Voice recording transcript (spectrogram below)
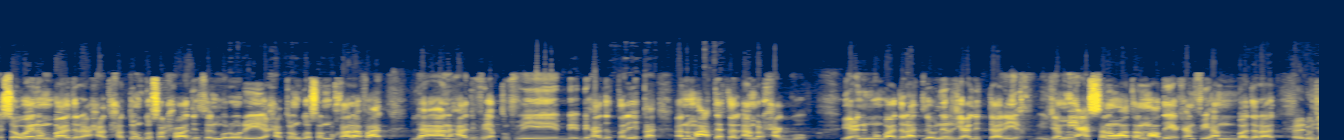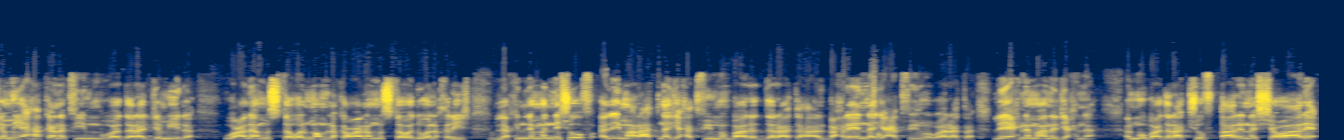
سوينا مبادرة. حت حتنقص الحوادث المرورية حتنقص المخالفات. لا أنا هذه في في بهذه الطريقة. أنا ما أعطيت الأمر حقه. يعني المبادرات لو نرجع للتاريخ جميع السنوات الماضية كان فيها مبادرات. حلو. وجميعها كانت في مبادرات جميلة. وعلى مستوى المملكة وعلى مستوى دول الخليج. لكن لما نشوف الإمارات نجحت في مبادراتها البحرين نجحت في مبادراتها ليه إحنا ما نجحنا؟ المبادرات شوف قارن الشوارع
